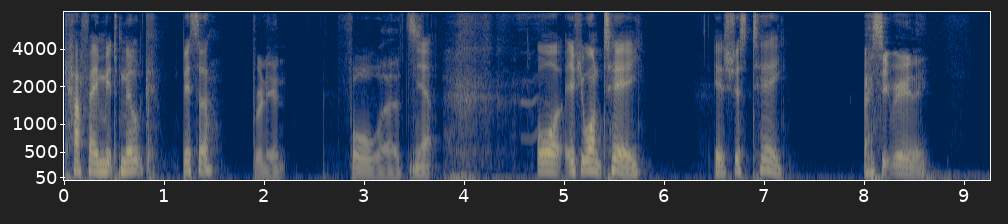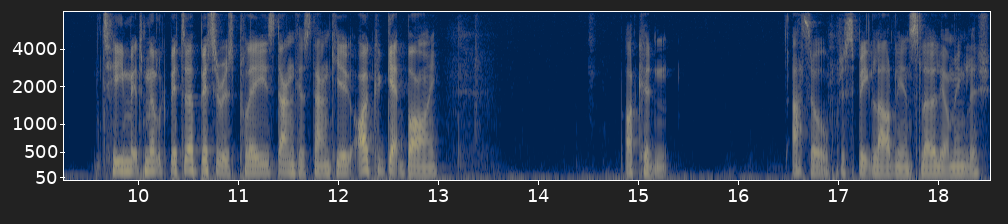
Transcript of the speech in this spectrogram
Cafe mit Milk, bitter. Brilliant. Four words. Yeah. or if you want tea, it's just tea. Is it really? Tea mit milk bitter. Bitter is please. Dankers, thank you. I could get by. I couldn't. At all. Just speak loudly and slowly. I'm English.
